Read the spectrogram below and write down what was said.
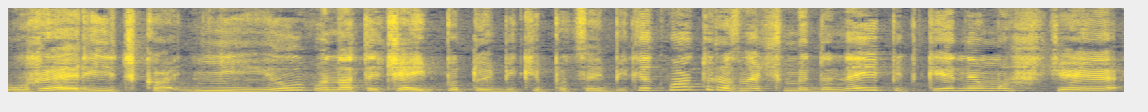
Уже річка Ніл, вона тече і по той бік, і по цей бік екватора, значить ми до неї підкинемо ще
